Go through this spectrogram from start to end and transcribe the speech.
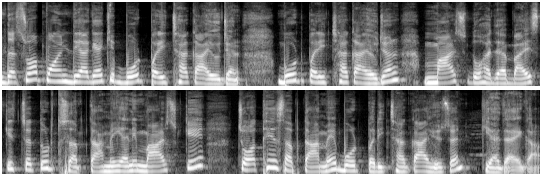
दसवां पॉइंट दिया गया कि बोर्ड परीक्षा का आयोजन। बोर्ड परीक्षा का आयोजन मार्च 2022 के चतुर्थ सप्ताह में, यानी मार्च के चौथे सप्ताह में बोर्ड परीक्षा का आयोजन किया जाएगा।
